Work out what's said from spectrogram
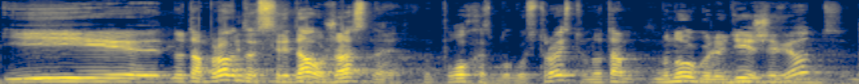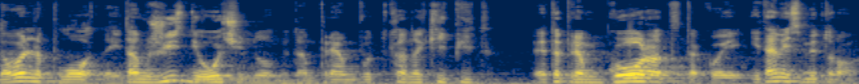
И, ну, там, правда, среда ужасная, ну, плохо с благоустройством, но там много людей живет, довольно плотно, и там жизни очень много, там прям вот она кипит. Это прям город такой, и там есть метро.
